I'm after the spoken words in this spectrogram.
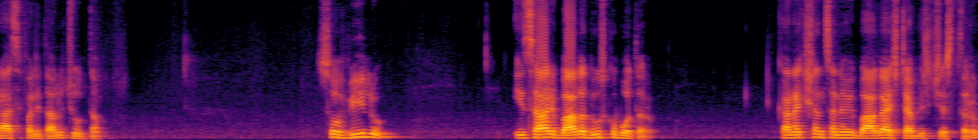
రాశి ఫలితాలు చూద్దాం. సో వీళ్ళు ఈసారి బాగా దూసుకుపోతారు. కనెక్షన్స్ అనేవి బాగా ఎస్టాబ్లిష్ చేస్తారు.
